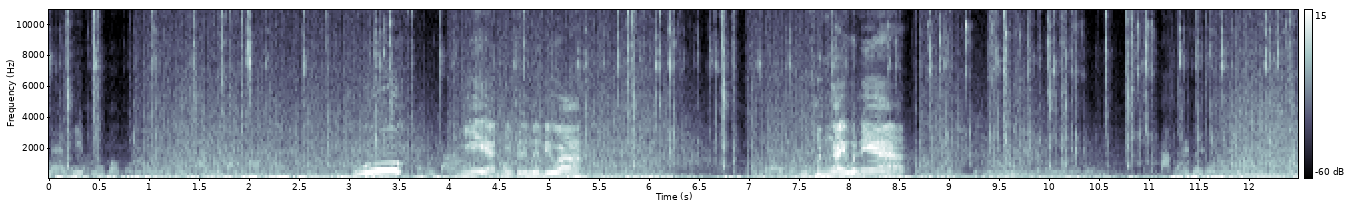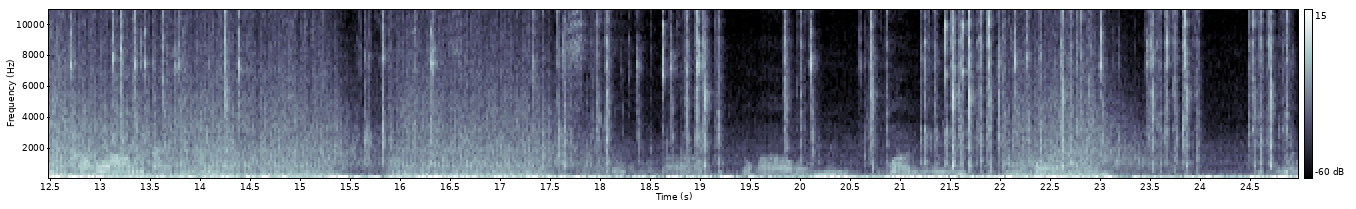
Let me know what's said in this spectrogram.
แม่พี่กูบอกผมวู้เยี่ยหนีไปนิดหนึ่งดีกว่ากูขึ้นไงวะเนี่ย ตัดไปเลยอ้าวว้าวแต่ ออกมามานี่มานี่มาควร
